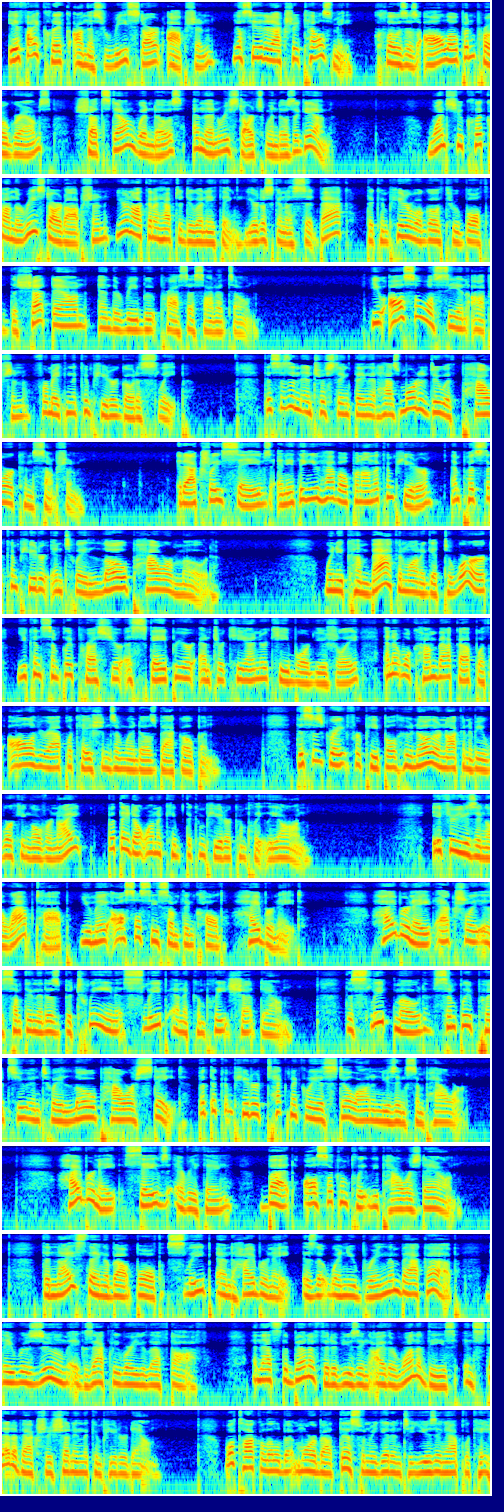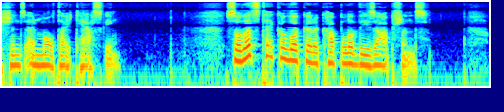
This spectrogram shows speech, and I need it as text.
If I click on this restart option, you'll see that it actually tells me closes all open programs, shuts down Windows, and then restarts Windows again. Once you click on the restart option, you're not going to have to do anything. You're just going to sit back. The computer will go through both the shutdown and the reboot process on its own. You also will see an option for making the computer go to sleep. This is an interesting thing that has more to do with power consumption. It actually saves anything you have open on the computer and puts the computer into a low power mode. When you come back and want to get to work, you can simply press your escape or your enter key on your keyboard usually, and it will come back up with all of your applications and windows back open. This is great for people who know they're not going to be working overnight, but they don't want to keep the computer completely on. If you're using a laptop, you may also see something called Hibernate. Hibernate actually is something that is between sleep and a complete shutdown. The sleep mode simply puts you into a low power state, but the computer technically is still on and using some power. Hibernate saves everything, but also completely powers down. The nice thing about both sleep and hibernate is that when you bring them back up, they resume exactly where you left off. And that's the benefit of using either one of these instead of actually shutting the computer down. We'll talk a little bit more about this when we get into using applications and multitasking. So let's take a look at a couple of these options.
